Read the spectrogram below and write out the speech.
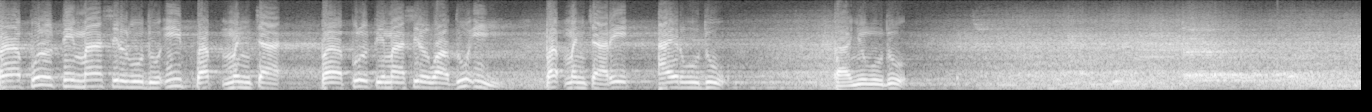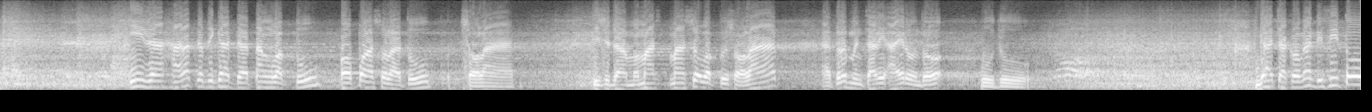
Babul timasil wudu'i bab menca babul timasil wadu'i bab mencari air wudhu banyu wudhu Iza halat ketika datang waktu apa sholatu sholat Dia sudah masuk waktu sholat nah, Terus mencari air untuk wudhu Enggak jagongan di situ.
